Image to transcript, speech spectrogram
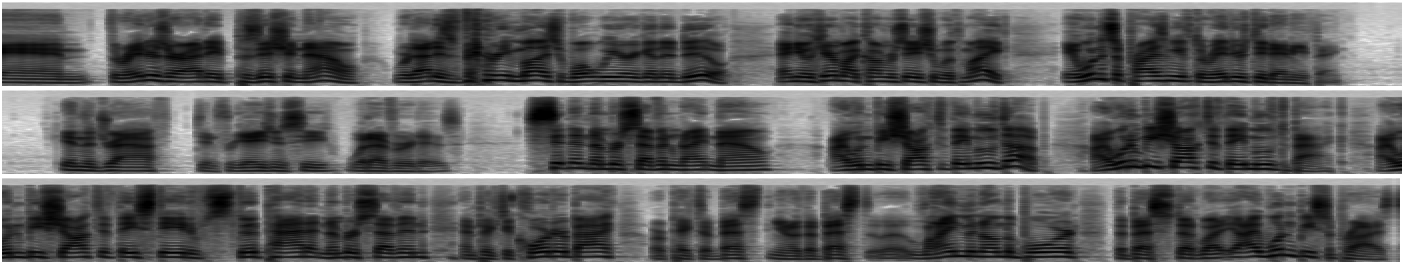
And the Raiders are at a position now where that is very much what we are going to do. And you'll hear my conversation with Mike. It wouldn't surprise me if the Raiders did anything in the draft, in free agency, whatever it is. Sitting at number seven right now, I wouldn't be shocked if they moved up. I wouldn't be shocked if they moved back. I wouldn't be shocked if they stayed stood pat at number seven and picked a quarterback or picked a best, you know, the best uh, lineman on the board, the best stud wide. I wouldn't be surprised.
